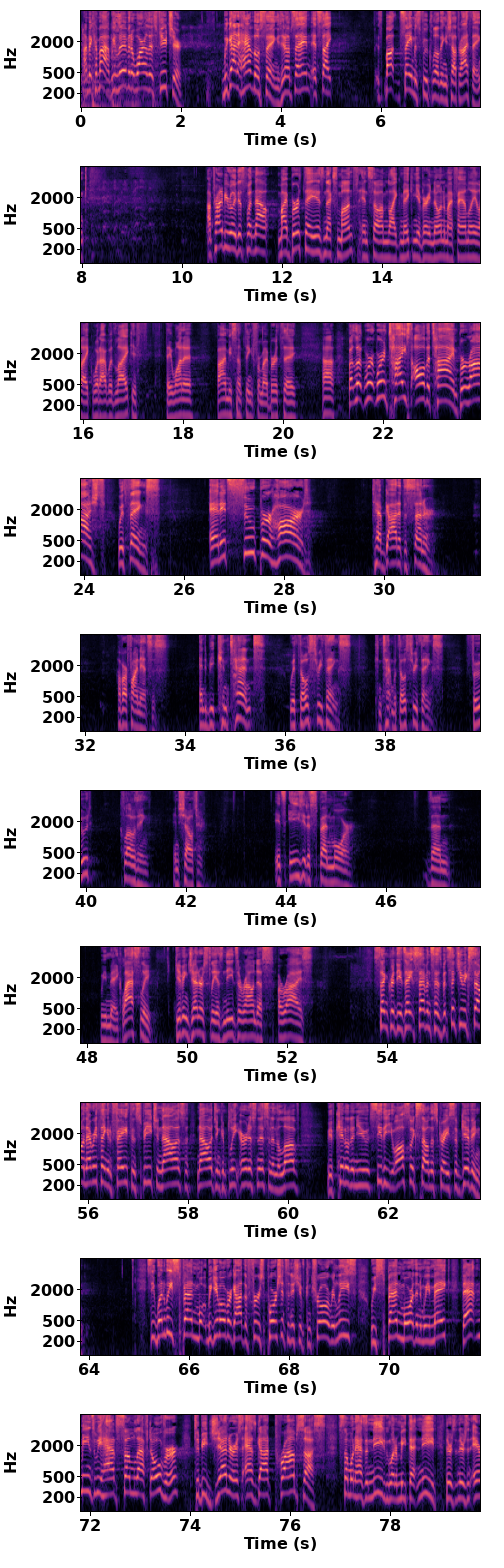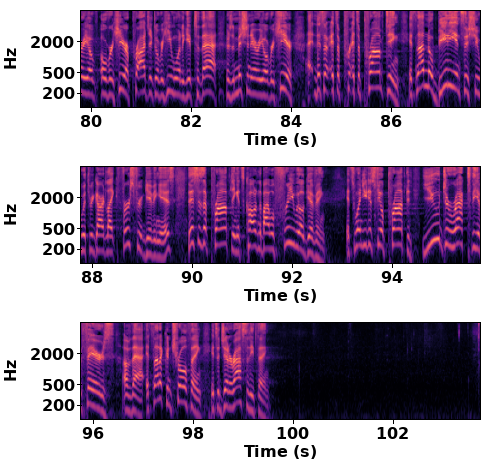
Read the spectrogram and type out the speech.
I mean, come on, we live in a wireless future. We got to have those things. You know what I'm saying? It's like, it's about the same as food, clothing, and shelter, I think. I'm trying to be really disciplined. Now, my birthday is next month, and so I'm like making it very known to my family, like what I would like if they want to buy me something for my birthday. Uh, but look, we're, we're enticed all the time, barraged with things. And it's super hard to have God at the center of our finances and to be content with those three things. Content with those three things food, clothing, and shelter. It's easy to spend more than we make. Lastly, giving generously as needs around us arise. 2 Corinthians 8 7 says, But since you excel in everything in faith and speech and knowledge, knowledge and complete earnestness and in the love we have kindled in you, see that you also excel in this grace of giving. See, when we spend more, we give over God the first portion, it's an issue of control release. We spend more than we make. That means we have some left over to be generous as God prompts us. Someone has a need, we want to meet that need. There's, there's an area of, over here, a project over here, we want to give to that. There's a missionary over here. Uh, it's a, it's, a, it's a prompting. It's not an obedience issue with regard like first fruit giving is. This is a prompting. It's called in the Bible free will giving. It's when you just feel prompted. You direct the affairs of that. It's not a control thing, it's a generosity thing.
